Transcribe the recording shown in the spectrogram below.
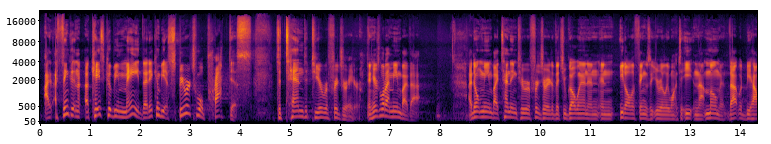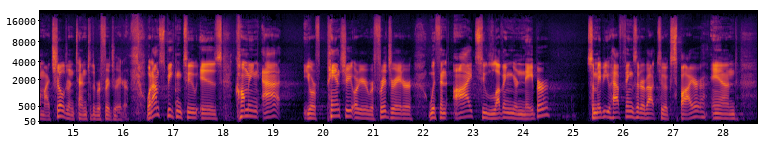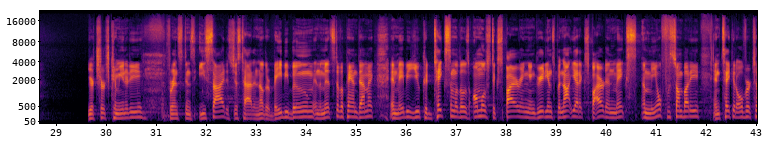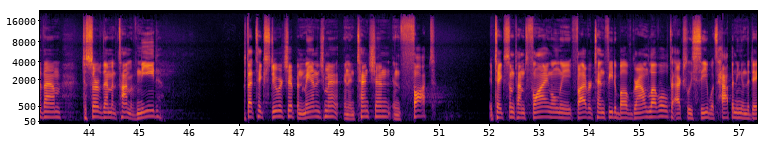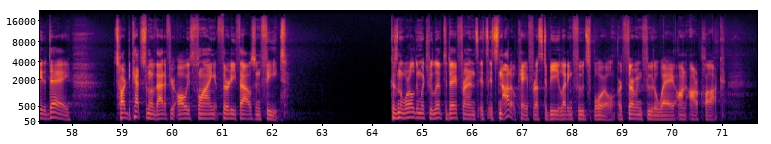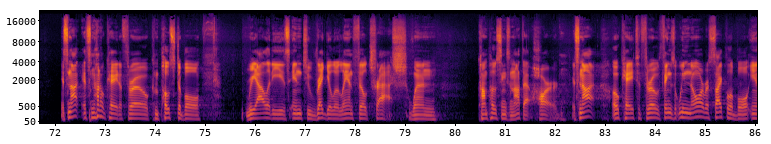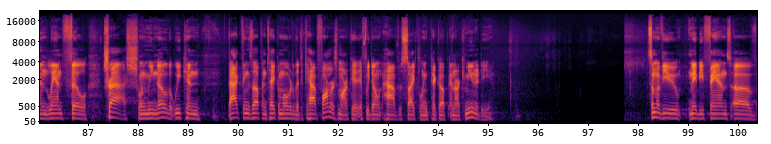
I, I think a case could be made that it can be a spiritual practice to tend to your refrigerator. And here's what I mean by that. I don't mean by tending to your refrigerator that you go in and, and, eat all the things that you really want to eat in that moment. That would be how my children tend to the refrigerator. What I'm speaking to is coming at your pantry or your refrigerator with an eye to loving your neighbor. So maybe you have things that are about to expire and your church community, for instance, Eastside, has just had another baby boom in the midst of a pandemic, and maybe you could take some of those almost expiring ingredients, but not yet expired, and make a meal for somebody and take it over to them to serve them in a time of need. But that takes stewardship and management and intention and thought. It takes sometimes flying only five or 10 feet above ground level to actually see what's happening in the day to day. It's hard to catch some of that if you're always flying at 30,000 feet. Because in the world in which we live today, friends, it's, it's not okay for us to be letting food spoil or throwing food away on our clock. It's not, it's not okay to throw compostable realities into regular landfill trash when composting is not that hard. It's not okay to throw things that we know are recyclable in landfill trash when we know that we can bag things up and take them over to the DeKalb Farmers Market if we don't have recycling pickup in our community. Some of you may be fans of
